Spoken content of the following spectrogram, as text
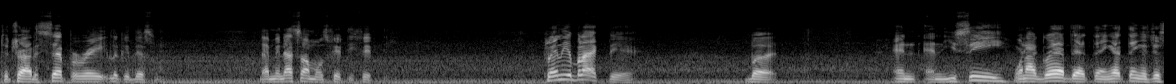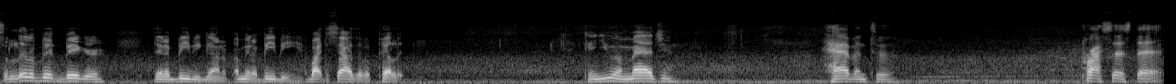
to try to separate, look at this one. I mean, that's almost 50-50. Plenty of black there, but and and you see when I grab that thing, that thing is just a little bit bigger than a BB gun. I mean a BB, about the size of a pellet. Can you imagine having to process that?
